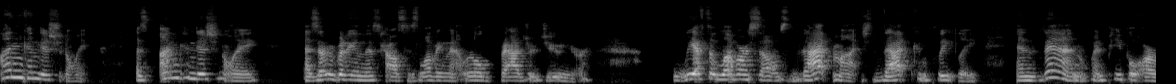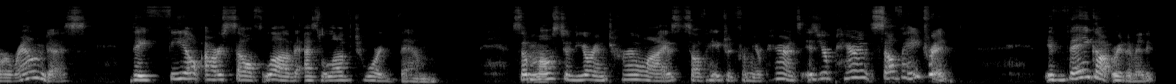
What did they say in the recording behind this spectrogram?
unconditionally, as unconditionally as everybody in this house is loving that little Badger Junior. We have to love ourselves that much, that completely. And then when people are around us, they feel our self love as love toward them. So most of your internalized self hatred from your parents is your parents' self hatred. If they got rid of it, if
